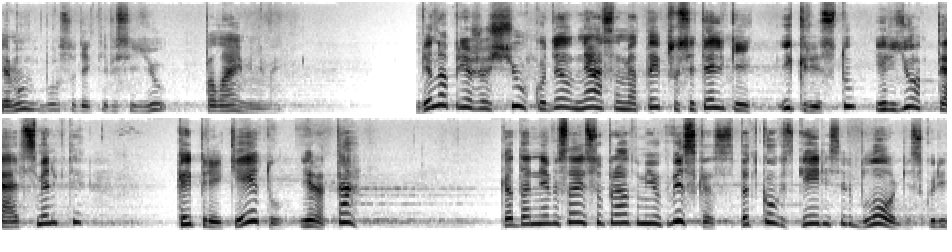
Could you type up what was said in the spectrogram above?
ir mums buvo suteikti visi jų palaiminimai. Viena priežasčių, kodėl nesame taip susitelkę į Kristų ir juo persmelkti, kaip reikėtų, yra ta, kad dar ne visai supratome, jog viskas, bet koks gėris ir blogis, kurį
